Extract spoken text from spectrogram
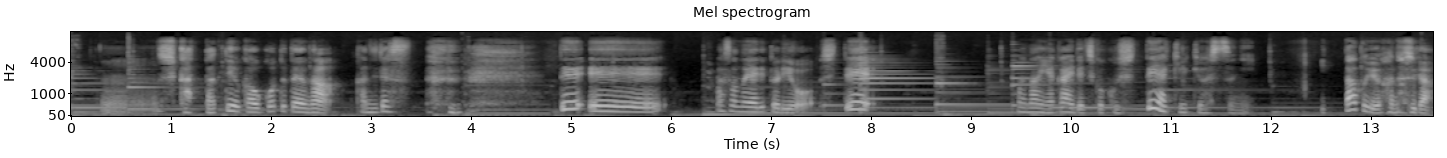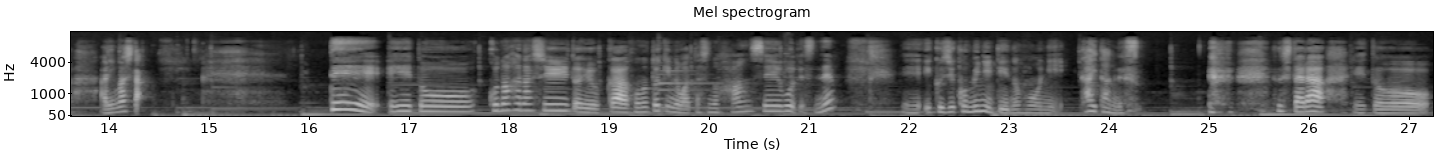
うん、叱ったっていうか怒ってたような感じです。で、えーまあ、そのやり取りをして、まあ、なんやかんやで遅刻して野球教室に行ったという話がありました。で、えーと、この話というかこの時の私の反省をですね、えー、育児コミュニティの方に書いたんです。そしたら、えっ、ー、と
